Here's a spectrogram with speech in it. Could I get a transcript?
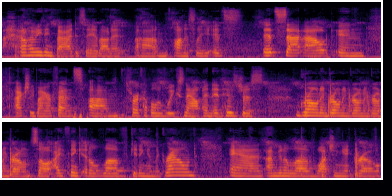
I don't have anything bad to say about it. Um, honestly, it's, it sat out in actually by our fence um, for a couple of weeks now and it has just grown and grown and grown and grown and grown. So I think it'll love getting in the ground and I'm gonna love watching it grow.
